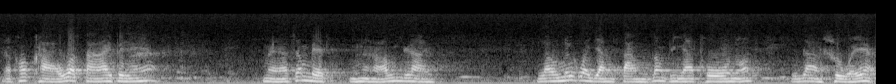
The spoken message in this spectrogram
แล้วเขาข่าวว่าตายไปแล้วแหมสมเด็จมหาวิไลเรานึกว่ายังต่ำต้องปริญญาโทเนาะรูปร่างสวยอะ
